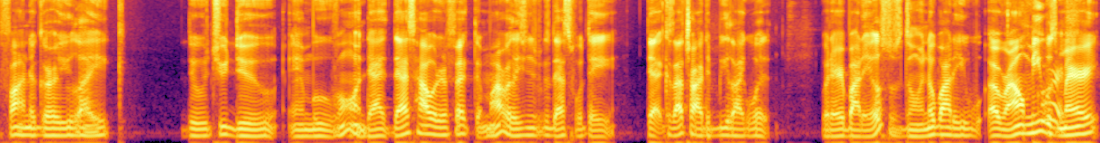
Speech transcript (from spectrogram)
find a girl you like, do what you do, and move on. That that's how it affected my relationship because that's what they that because I tried to be like what what everybody else was doing. Nobody around me was married.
